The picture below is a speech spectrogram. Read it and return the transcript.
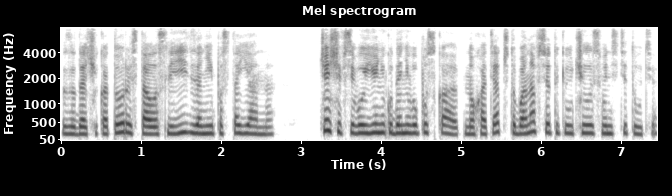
задача которой стала следить за ней постоянно. Чаще всего ее никуда не выпускают, но хотят, чтобы она все-таки училась в институте.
